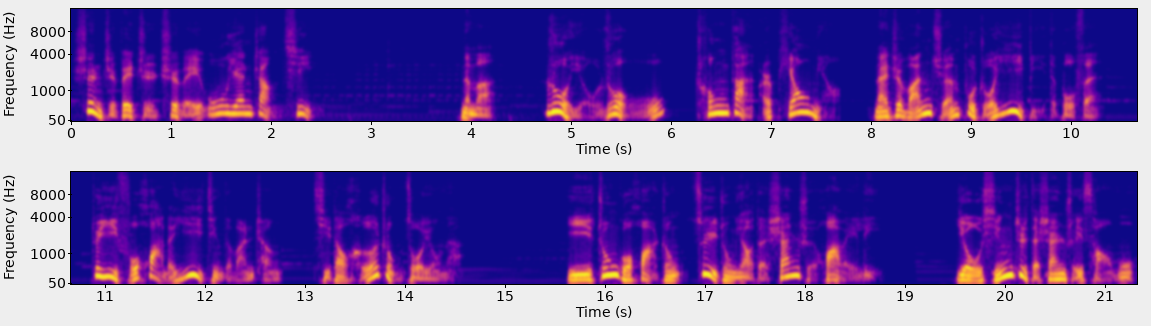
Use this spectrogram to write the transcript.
甚至被指斥为乌烟瘴气。那么，若有若无，冲淡而飘渺。乃至完全不着一笔的部分，对一幅画的意境的完成起到何种作用呢？以中国画中最重要的山水画为例，有形质的山水草木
